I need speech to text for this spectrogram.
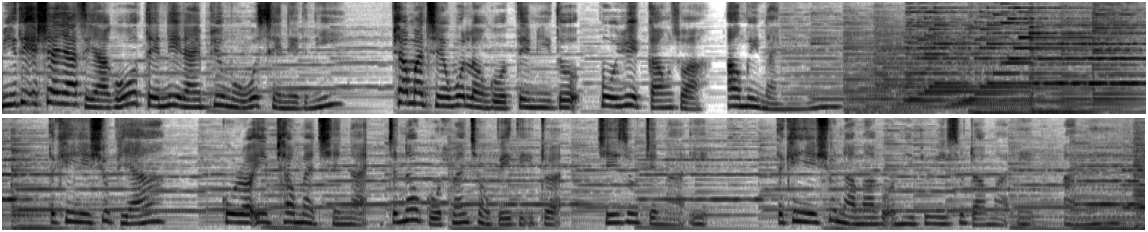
မိသည့်အရှက်ရစရာကိုတင်နေ့တိုင်းပြုမှုဝတ်ဆင်နေသည်။ဖြောင့်မတ်ခြင်းဝတ်လုံကိုတင်မည်သို့ပို၍ကောင်းစွာ အောက်မေ့နိုင်မည်။သခင်ယေရှုဖျားကိုရောဤဖြောင့်မတ်ခြင်း၌ကျွန်ုပ်ကိုလွှမ်းခြုံပေးသည့်အတွက်ယေရှုတင်ပါ၏။သခင်ယေရှုနာမကိုအမည်ပြု၍ဆုတောင်းပါ၏။အာမင်။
